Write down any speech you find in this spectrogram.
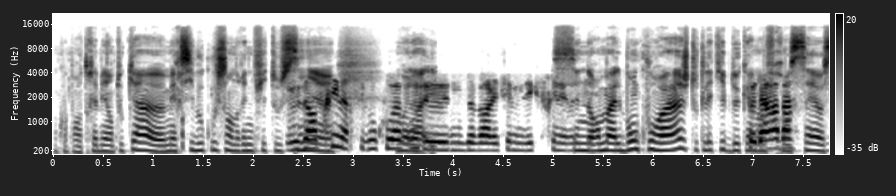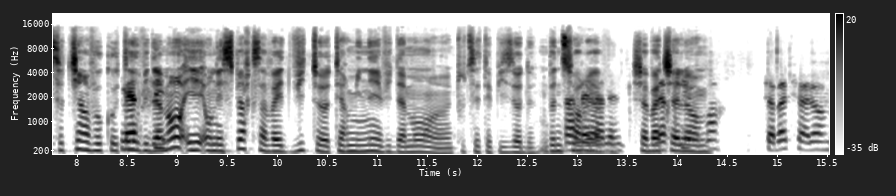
on comprend très bien. En tout cas, euh, merci beaucoup Sandrine Fitoussi. Je vous en prie, merci beaucoup à vous de nous avoir laissé nous exprimer. C'est normal. Bon courage. Toute l'équipe de Canon Français euh, se tient à vos côtés évidemment et on espère que ça va être vite terminé évidemment tout cet épisode. Bonne soirée. Amen, Shabbat shalom. Shabbat shalom.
